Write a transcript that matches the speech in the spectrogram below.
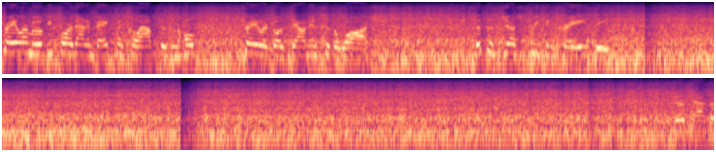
trailer moved before that embankment collapses and the whole trailer goes down into the wash. This is just freaking crazy. Just had the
